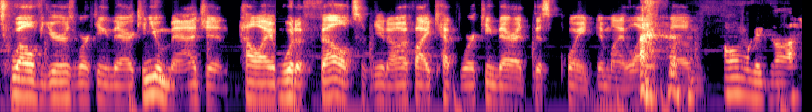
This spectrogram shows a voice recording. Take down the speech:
12 years working there. Can you imagine how I would have felt, you know, if I kept working there at this point in my life? Um, oh my gosh.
